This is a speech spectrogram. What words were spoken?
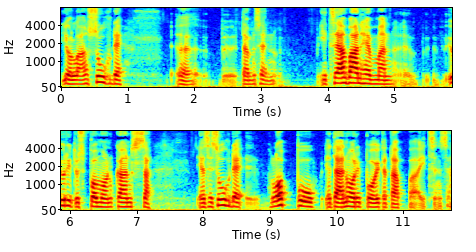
jolla on suhde ö, tämmöisen itseään vanhemman yrityspomon kanssa, ja se suhde loppuu, ja tämä nuori poika tappaa itsensä.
